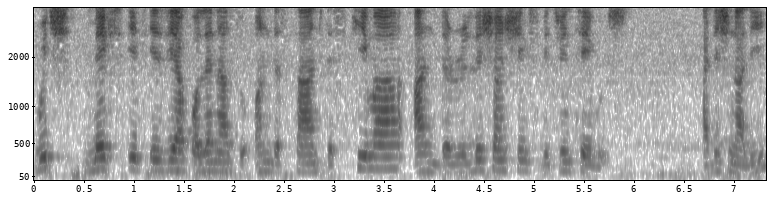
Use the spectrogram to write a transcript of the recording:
Which makes it easier for learners to understand the schema and the relationships between tables. Additionally,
